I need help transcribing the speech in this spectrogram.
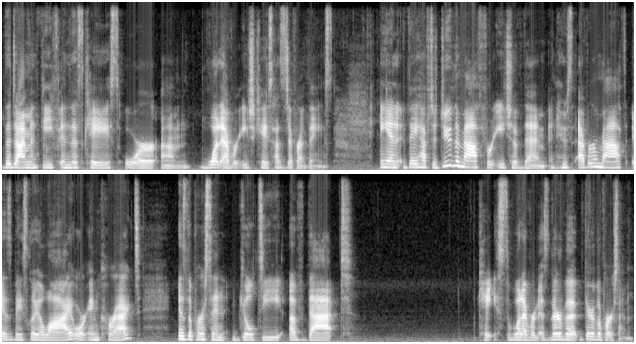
the diamond thief in this case, or um, whatever. Each case has different things. And they have to do the math for each of them. And whoever math is basically a lie or incorrect is the person guilty of that case, whatever it is. They're the they're the person.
